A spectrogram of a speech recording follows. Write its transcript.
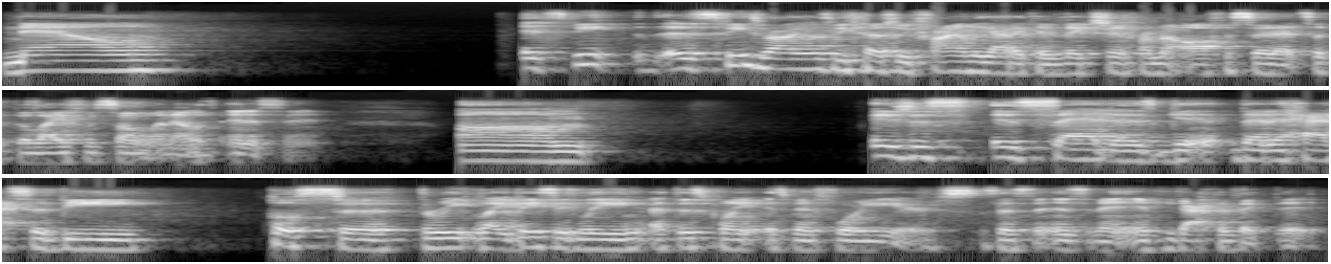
Now, it, speak, it speaks volumes because we finally got a conviction from an officer that took the life of someone that was innocent. Um, it's just it's sad that it's get, that it had to be close to three. Like basically, at this point, it's been four years since the incident, and he got convicted.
